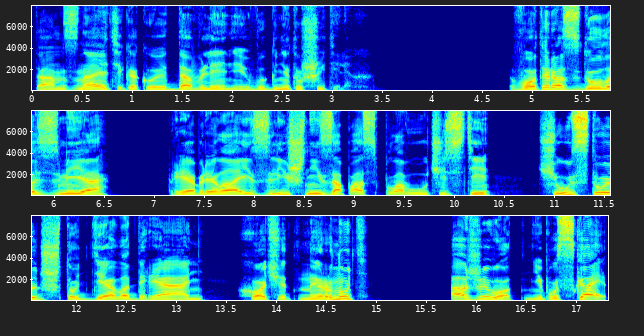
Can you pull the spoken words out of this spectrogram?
Там знаете, какое давление в огнетушителях? Вот и раздулась змея, приобрела излишний запас плавучести, чувствует, что дело дрянь, хочет нырнуть, а живот не пускает.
